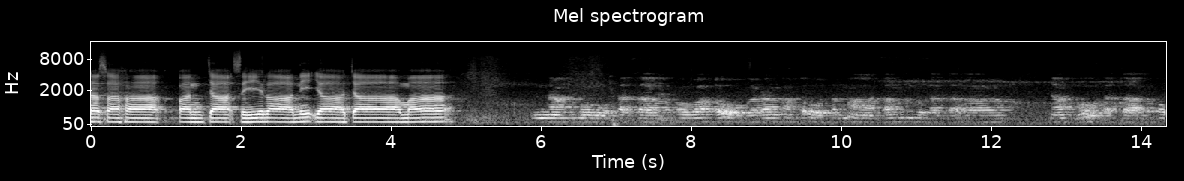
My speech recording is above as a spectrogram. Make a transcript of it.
นสหปัญจศีลานิยาจามะ นะโมตัสสะภะคะวะโตอะระหะโตสัมมาสัมพุทธัสสะนะโมตัสสะภะคะ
